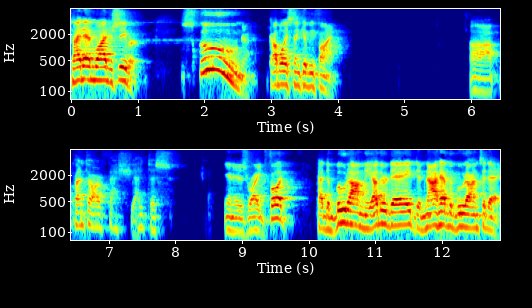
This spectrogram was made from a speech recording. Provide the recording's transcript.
Tight end wide receiver. Schoon. Cowboys think he'll be fine uh, plantar fasciitis in his right foot. Had the boot on the other day, did not have the boot on today.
